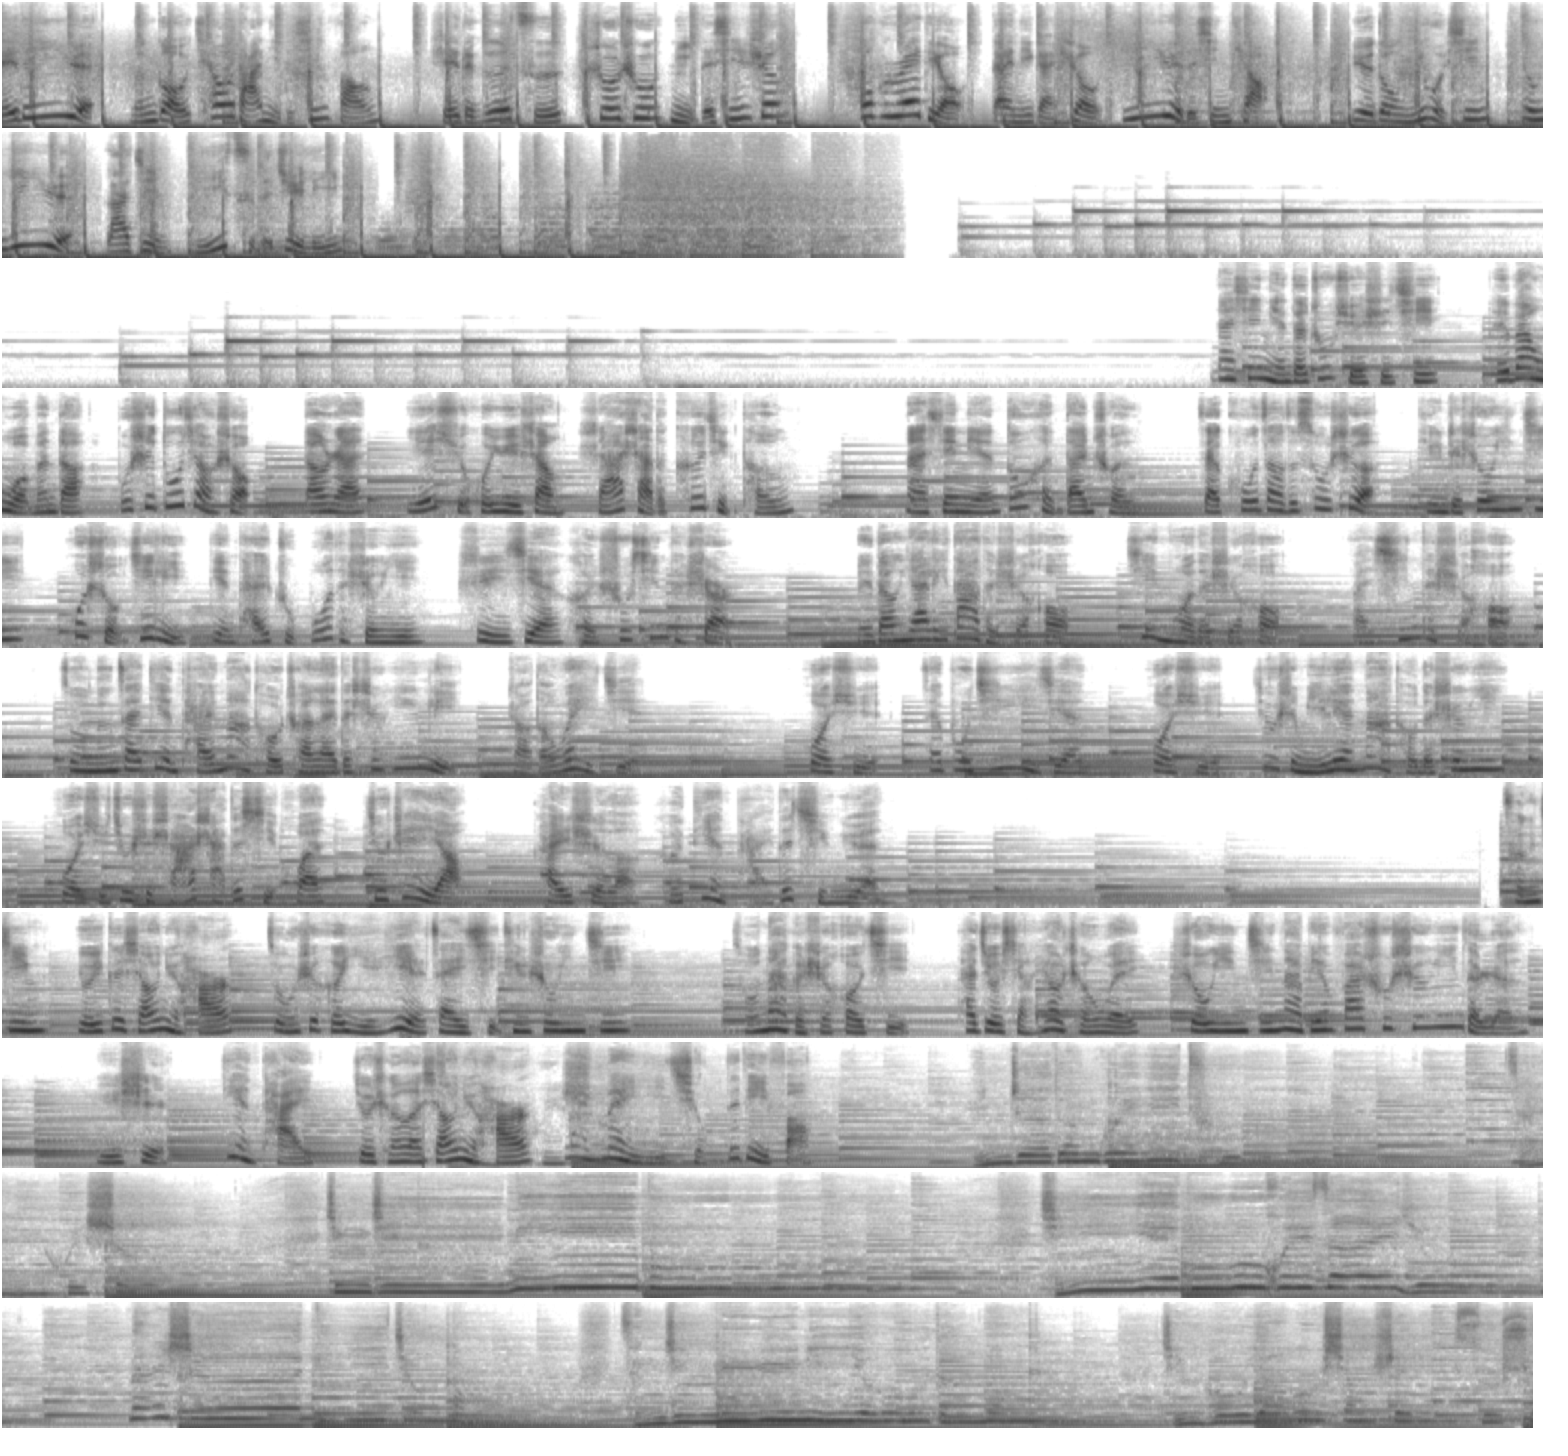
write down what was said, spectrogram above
谁的音乐能够敲打你的心房？谁的歌词说出你的心声？Hope Radio 带你感受音乐的心跳，跃动你我心，用音乐拉近彼此的距离。些年的中学时期，陪伴我们的不是都教授，当然，也许会遇上傻傻的柯景腾。那些年都很单纯，在枯燥的宿舍听着收音机或手机里电台主播的声音，是一件很舒心的事儿。每当压力大的时候、寂寞的时候、烦心的时候，总能在电台那头传来的声音里找到慰藉。或许。在不经意间，或许就是迷恋那头的声音，或许就是傻傻的喜欢，就这样，开始了和电台的情缘。曾经有一个小女孩，总是和爷爷在一起听收音机，从那个时候起，她就想要成为收音机那边发出声音的人，于是，电台。就成了小女孩梦寐以求的地方。云这段归途，再回首，荆棘密布，今夜不会再有难舍的旧梦。曾经与你有的梦，今后要向谁诉说？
